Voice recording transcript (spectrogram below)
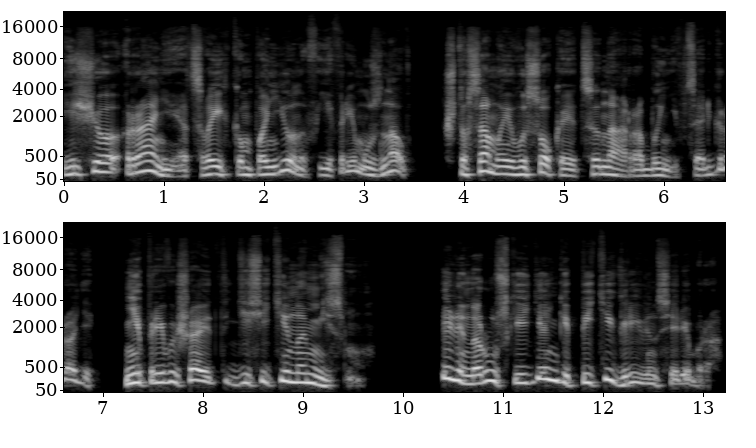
Еще ранее от своих компаньонов Ефрем узнал, что самая высокая цена рабыни в Царьграде не превышает десяти намисм, или на русские деньги пяти гривен серебра.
